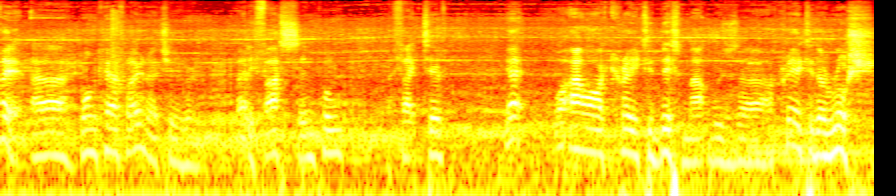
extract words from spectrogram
Have it. Uh, one careful owner achievement. Fairly fast, simple, effective. Yeah, what how I created this map was uh, I created a rush,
